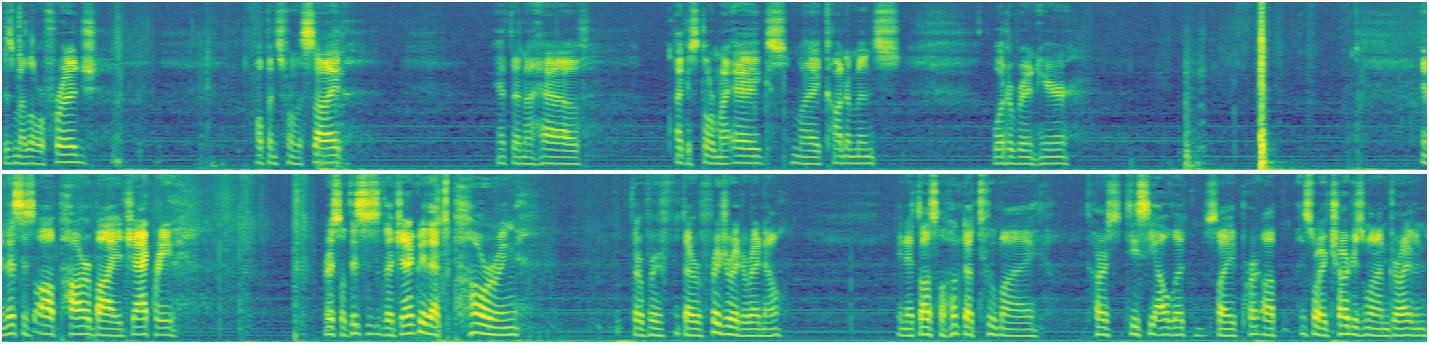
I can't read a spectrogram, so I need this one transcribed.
This is my little fridge. Opens from the side. And then I have, I can store my eggs, my condiments, whatever in here. And this is all powered by a Jackery. Right, so this is the Jackery that's powering the, the refrigerator right now. And it's also hooked up to my car's DC outlet, so I per, up, so it charges when I'm driving.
